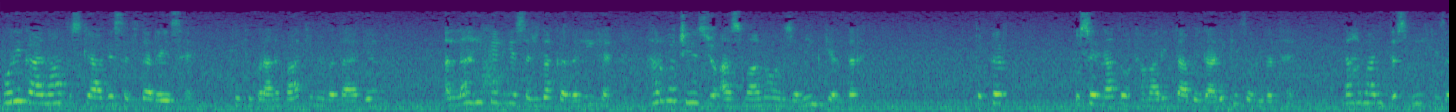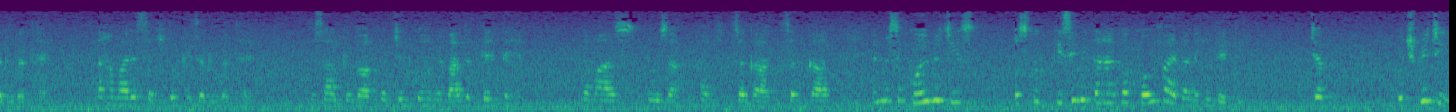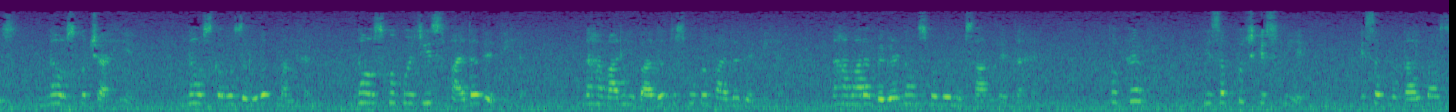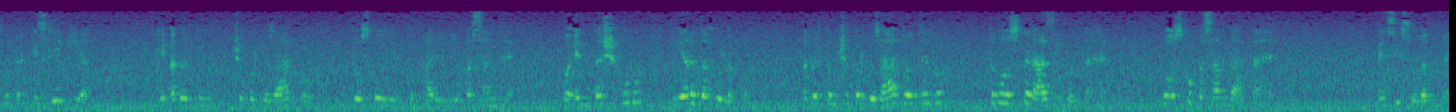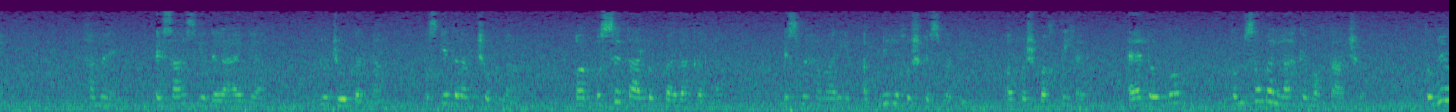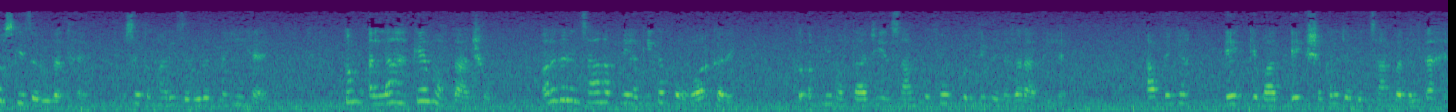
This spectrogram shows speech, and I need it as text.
پوری کائنات اس کے آگے سجدہ ریز ہے، کیونکہ قرآن پاک ہی میں بتایا گیا، اللہ ہی کے لیے سجدہ کر رہی ہے، ہر وہ چیز جو آسمانوں اور زمین کے اندر ہے۔ تو پھر اسے نہ تو ہماری تابے داری کی ضرورت ہے، نہ ہماری تصویر کی ضرورت ہے، نہ ہمارے سجدوں کی ضرورت ہے۔ مثال کے طور پر جن کو ہم عبادت کہتے ہیں نماز، روزہ، حج زکات صدقات، ان میں سے کوئی بھی چیز اس کو کسی بھی طرح کا کوئی فائدہ نہیں دیتی۔ جب کچھ بھی چیز نہ اس کو چاہیے، نہ اس کا وہ ضرورت مند ہے، نہ اس کو کوئی چیز فائدہ دیتی ہے، نہ ہماری عبادت اس کو کوئی فائدہ دیتی ہے، نہ ہمارا بگڑنا اس کو کوئی نقصان دیتا ہے۔ تو پھر یہ سب کچھ کس لیے؟ یہ سب مطالبہ اس نے پھر کس لیے کیا کہ اگر تم شکر گزار ہو تو اس کو یہ تمہارے لیے پسند ہے؟ وہ ان تشکر یرد اگر تم شکر گزار ہوتے ہو، تو وہ اس پہ راضی ہوتا ہے، وہ اس کو پسند آتا ہے۔ ایسی صورت میں ہمیں احساس یہ دلایا گیا، رجوع کرنا، اس کی طرف چھکنا اور اس سے تعلق پیدا کرنا، اس میں ہماری اپنی ہی خوش قسمتی اور خوش بختی ہے۔ اے لوگوں، تم سب اللہ کے محتاج ہو۔ تمہیں اس کی ضرورت ہے، اسے تمہاری ضرورت نہیں ہے۔ تم اللہ کے محتاج ہو۔ اور اگر انسان اپنی حقیقت پر غور کرے، تو اپنی محتاجی انسان کو خوب کھلتی ہوئی نظر آتی ہے۔ آپ دیکھیں، ایک کے بعد ایک شکل جب انسان بدلتا ہے،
